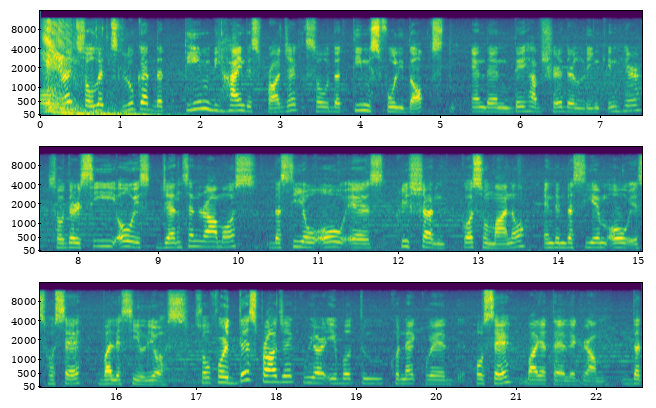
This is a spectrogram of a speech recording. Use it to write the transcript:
Alright, so let's look at the team behind this project. So the team is fully doxed and then they have shared their link in here. So their CEO is Jensen Ramos, the COO is Christian Cosumano, and then the CMO is Jose Vallecilios. So for this project, we are able to connect with Jose via Telegram. The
